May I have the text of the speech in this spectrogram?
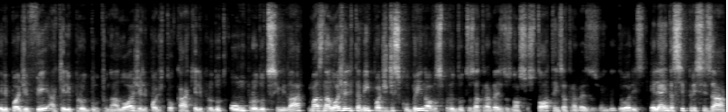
ele pode ver aquele produto na loja, ele pode tocar aquele produto ou um produto similar, mas na loja ele também pode descobrir novos produtos através dos nossos totens, através dos vendedores. Ele ainda, se precisar,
